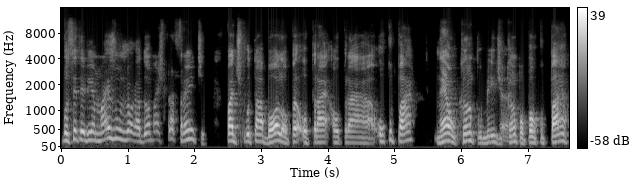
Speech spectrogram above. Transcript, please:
você teria mais um jogador mais para frente para disputar a bola ou para ocupar né, o campo, o meio de é. campo, para ocupar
